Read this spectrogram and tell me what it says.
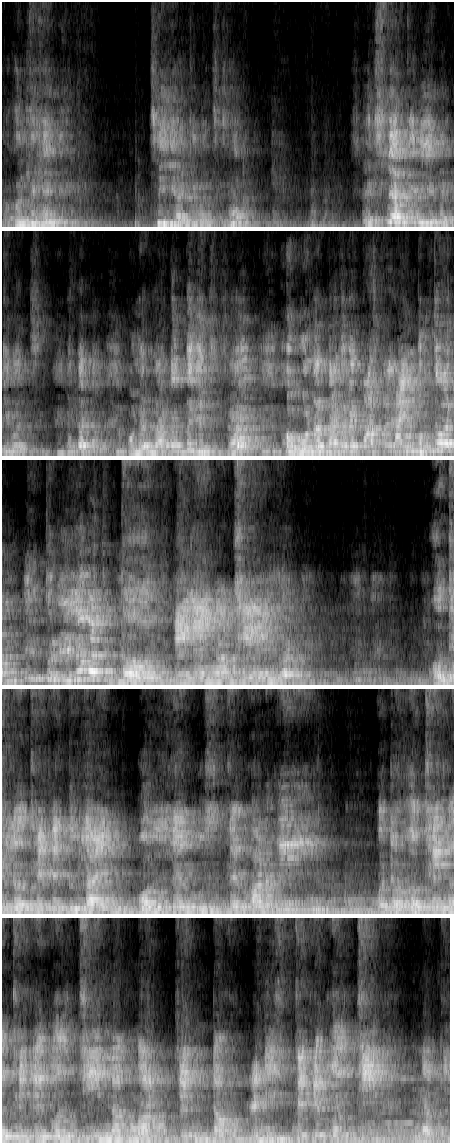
তখন থেকে তুই ইয়ার্কি পাচ্ছিস হ্যাঁ শেক্সপিয়ারকে নিয়ে ইয়ার্কি পাচ্ছিস ওনার নাটক দেখেছিস হ্যাঁ? ওনার নাটকের পাঁচটা লাইন বলতে পারবি? তোর এলেও আছে হোথেলো থেকে দু লাইন বললে বুঝতে পারবি। ওটা হোথেলো থেকে বলছি, না মার্চেন্ট অফ ভেনিস থেকে বলছি, নাকি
